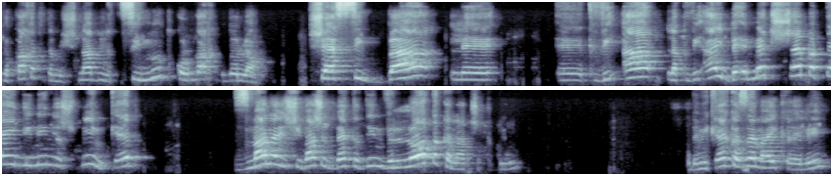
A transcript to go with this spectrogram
לוקחת את המשנה ברצינות כל כך גדולה שהסיבה לקביעה, לקביעה היא באמת שבתי דינים יושבים, כן? זמן הישיבה של בית הדין ולא תקנת שופטים במקרה כזה מה יקרה לי?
